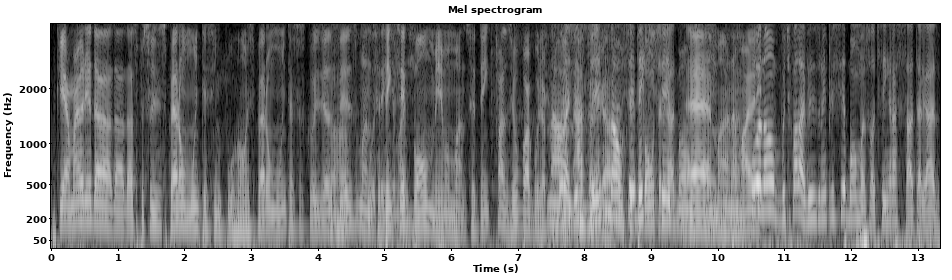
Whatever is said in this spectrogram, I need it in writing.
porque a maioria da- da- das pessoas esperam muito esse empurrão, esperam muito essas coisas. E às Aham. vezes, mano, Pô, você tem tem que ser demais. bom mesmo, mano. Você tem que fazer o bagulho Não, Pô, às às vezes- vezes, tá não, você Ser tem bom, que tá ser ligado? bom. É, sempre, mano, a Pô, maioria. não, vou te falar, às vezes tu nem precisa ser bom, mano. Só tu ser engraçado, tá ligado?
